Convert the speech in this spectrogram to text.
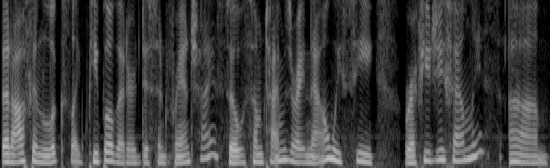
that often looks like people that are disenfranchised. So sometimes, right now, we see refugee families, um,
